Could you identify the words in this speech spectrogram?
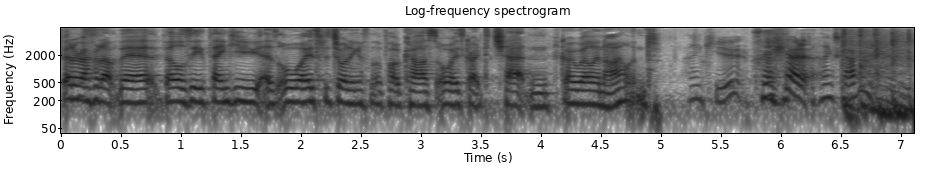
better wrap it up there. Belzy, thank you as always for joining us on the podcast. Always great to chat and go well in Ireland. Thank you. Appreciate it. Thanks for having me. He leads away.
